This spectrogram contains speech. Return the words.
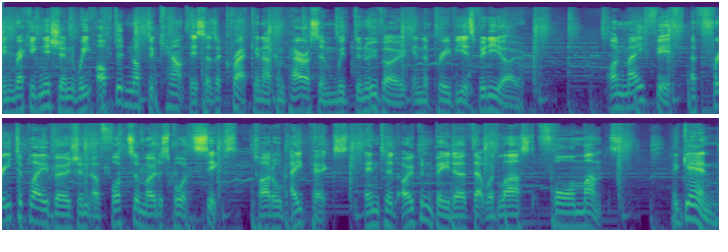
In recognition, we opted not to count this as a crack in our comparison with Denuvo in the previous video. On May 5th, a free to play version of Forza Motorsport 6, titled Apex, entered open beta that would last four months. Again,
